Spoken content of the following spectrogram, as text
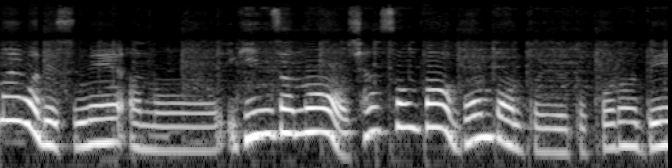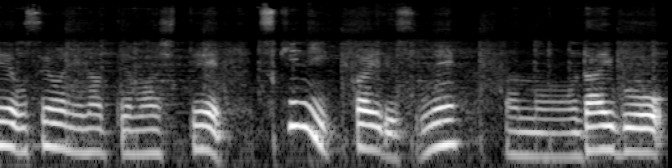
前はですねあの銀座のシャンソンバーボンボンというところでお世話になってまして月に1回ですねあのライブを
